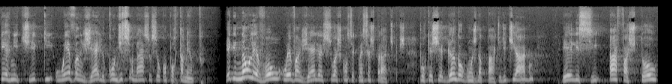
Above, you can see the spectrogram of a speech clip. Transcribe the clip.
permitir que o evangelho condicionasse o seu comportamento. Ele não levou o evangelho às suas consequências práticas, porque chegando alguns da parte de Tiago, ele se afastou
